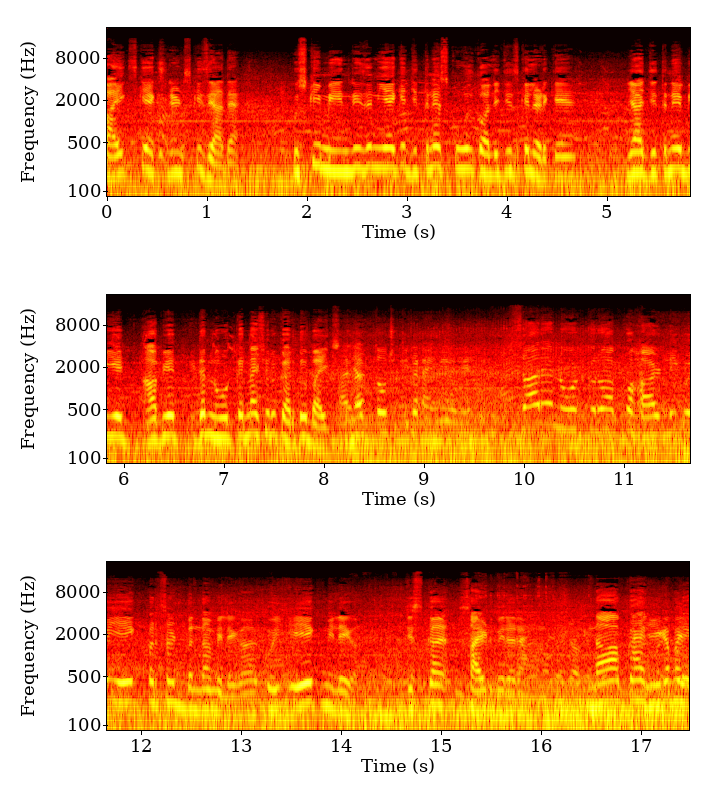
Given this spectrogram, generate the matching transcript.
बाइक्स के एक्सीडेंट्स की ज़्यादा है। उसकी मेन रीज़न ये है कि जितने स्कूल कॉलेजेस के लड़के हैं या जितने भी ये आप ये इधर नोट करना शुरू कर दो बाइक तो छुट्टी का टाइम भी हो गया। सारे नोट करो आपको हार्डली कोई एक परसेंट बंदा मिलेगा कोई एक मिलेगा जिसका साइड मिरर है। ना आपका ठीक है भाई।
